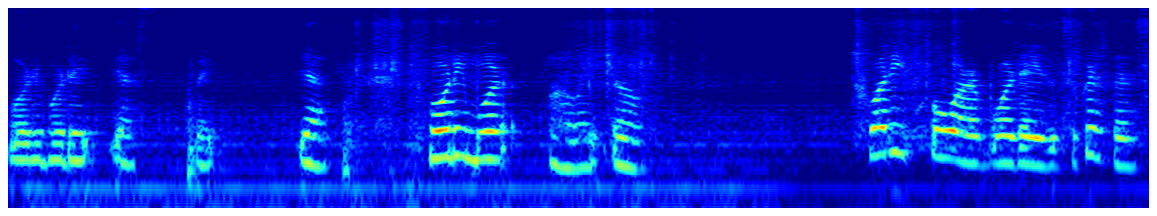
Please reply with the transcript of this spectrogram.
40 more days. Yes, wait. Yeah. 40 more. Oh, wait, no. 24 more days until Christmas.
